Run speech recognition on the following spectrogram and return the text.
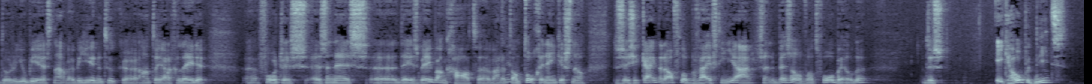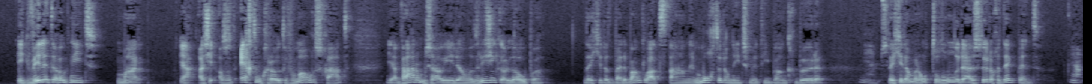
door de UBS. Nou, we hebben hier natuurlijk een aantal jaren geleden uh, Fortis, SNS, uh, DSB Bank gehad, uh, waar het ja. dan toch in één keer snel. Dus als je kijkt naar de afgelopen 15 jaar, zijn er best wel wat voorbeelden. Dus ik hoop het niet, ik wil het ook niet, maar ja, als, je, als het echt om grote vermogens gaat, ja, waarom zou je dan het risico lopen dat je dat bij de bank laat staan en mocht er dan iets met die bank gebeuren, ja, dat je dan maar tot 100.000 euro gedekt bent? Ja.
